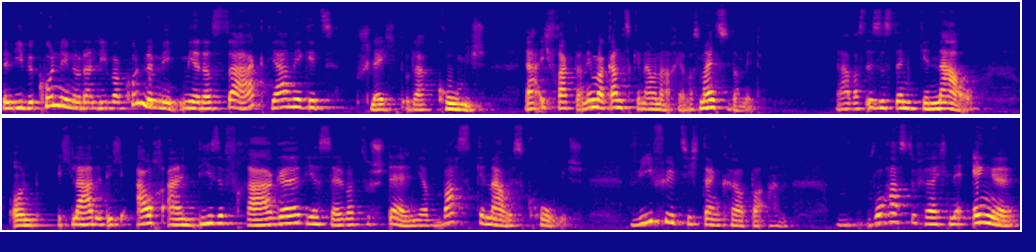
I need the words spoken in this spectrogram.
eine liebe Kundin oder ein lieber Kunde mir das sagt, ja, mir geht's schlecht oder komisch. Ja, ich frage dann immer ganz genau nach, ja, was meinst du damit? Ja, was ist es denn genau? Und ich lade dich auch ein, diese Frage dir selber zu stellen. Ja, was genau ist komisch? Wie fühlt sich dein Körper an? Wo hast du vielleicht eine Enge?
